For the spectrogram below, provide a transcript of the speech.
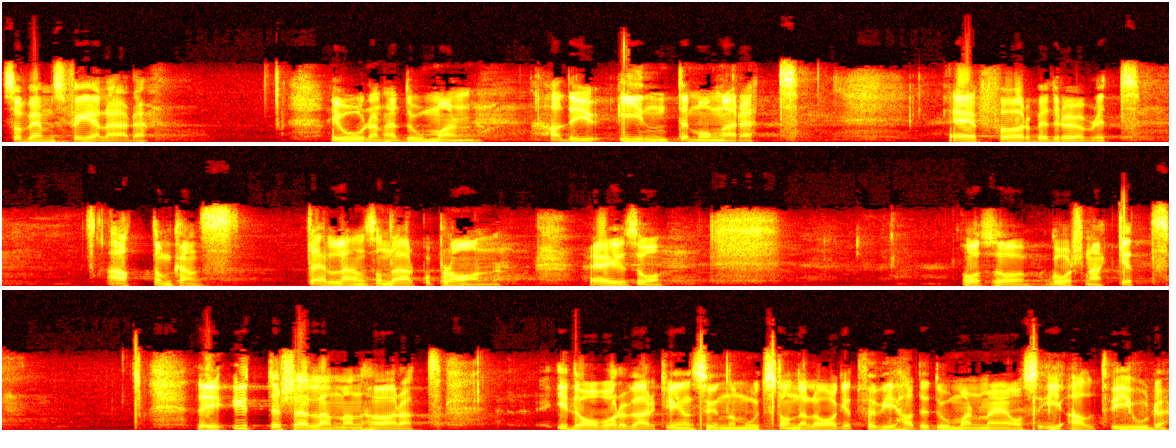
så vems fel är det? Jo, den här domaren hade ju inte många rätt. Det är för bedrövligt att de kan ställa en sån där på plan. Det är ju så. Och så går snacket. Det är ytterst sällan man hör att idag var det verkligen synd om motståndarlaget, för vi hade domaren med oss i allt vi gjorde.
